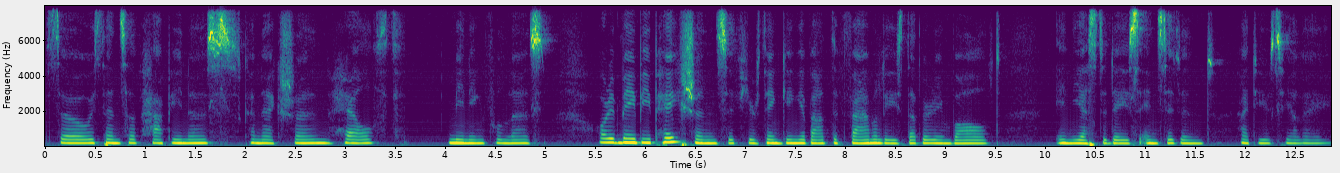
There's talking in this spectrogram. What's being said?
So, a sense of happiness, connection, health, meaningfulness. Or it may be patience if you're thinking about the families that were involved in yesterday's incident at UCLA.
